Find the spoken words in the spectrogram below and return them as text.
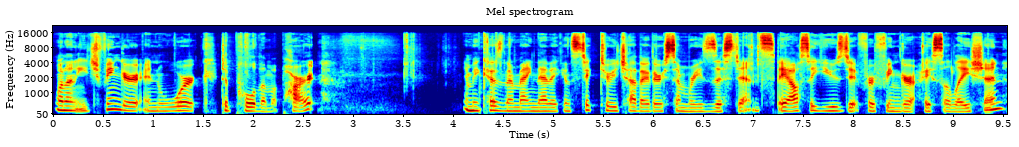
One on each finger and work to pull them apart. And because they're magnetic and stick to each other, there's some resistance. They also used it for finger isolation.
